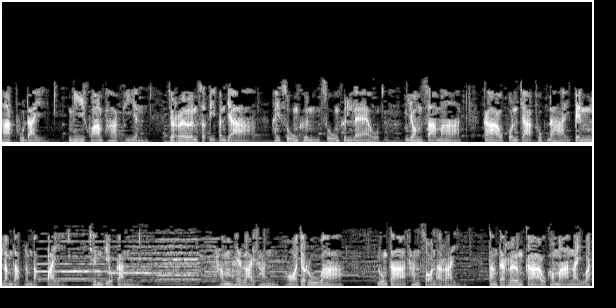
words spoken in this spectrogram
หากผู้ใดมีความภาคเพียรเจริญสติปัญญาให้สูงขึ้นสูงขึ้นแล้ว ย่อมสามารถก้าวพ้นจากทุกข์ได้เป็นลำดับลำดับไป เช่นเดียวกันทำให้หลายท่านพอจะรู้ว่า หลวงตาท่านสอนอะไร ตั้งแต่เริ่มก้าวเข้ามาในวัด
